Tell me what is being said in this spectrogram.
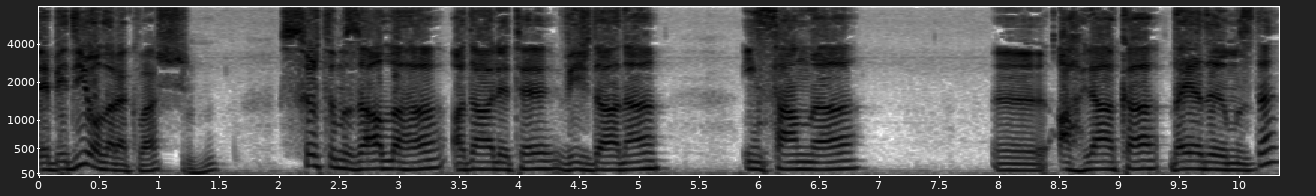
ebedi olarak var. Sırtımızı Allah'a, adalete, vicdana, insanlığa, e, ahlaka dayadığımızda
